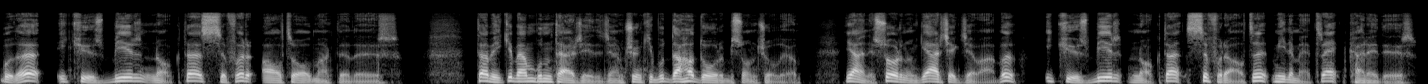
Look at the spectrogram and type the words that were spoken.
Bu da 201.06 olmaktadır. Tabii ki ben bunu tercih edeceğim çünkü bu daha doğru bir sonuç oluyor. Yani sorunun gerçek cevabı 201.06 milimetre karedir.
